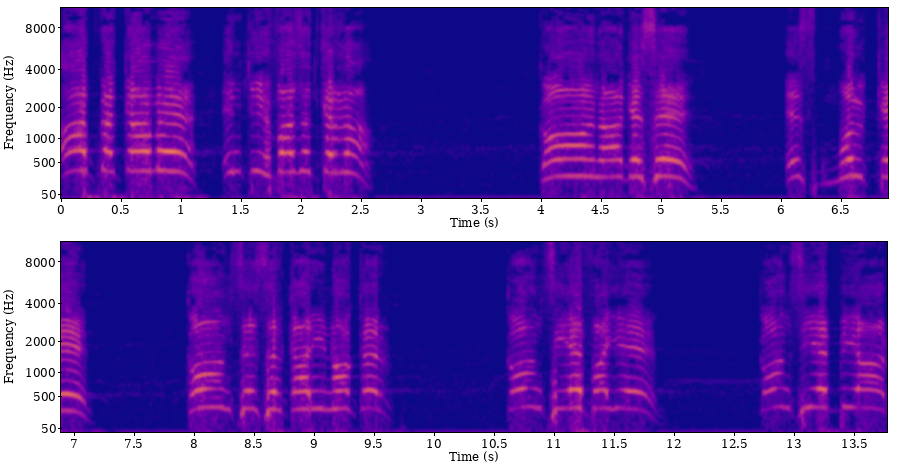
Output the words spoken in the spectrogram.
آپ کا کام ہے ان کی حفاظت کرنا۔ کون آگے سے اس ملک کے کون سے سرکاری نوکر، کون سی ایف آئی اے، کون سی ایف بی آر،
